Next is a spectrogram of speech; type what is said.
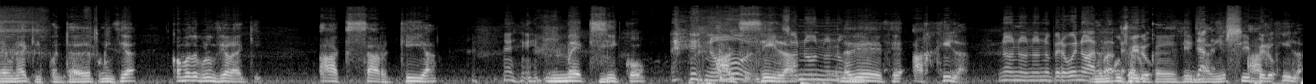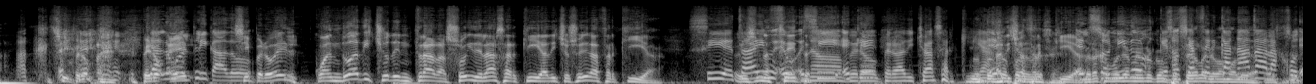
es una X, pues entonces de pronunciar, ¿cómo se pronuncia la X? Axarquía, México, No, axila, eso no, no, no. nadie dice agila. No, no, no, no, pero bueno, no he ah, escuchado nunca decir ya- nadie Sí, pero- agila. Sí, pero, pero ya lo hemos él- explicado. Sí, pero él, cuando ha dicho de entrada soy de la azarquía, ha dicho soy de la azarquía. Sí, está Es ahí. una eh, Z. sí, No, es pero, que pero ha dicho azarquía. ha dicho azarquía. el sonido que no se acerca nada a la J.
